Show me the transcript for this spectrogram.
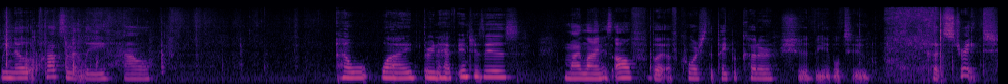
We know approximately how how wide three and a half inches is. My line is off, but of course the paper cutter should be able to cut straight,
